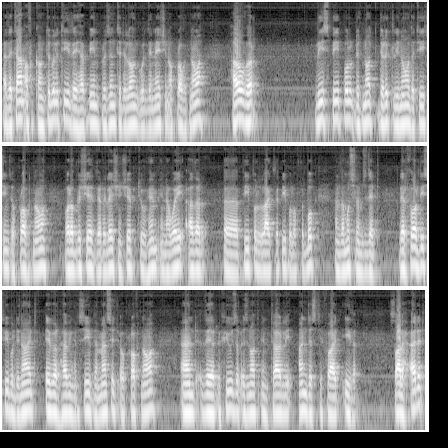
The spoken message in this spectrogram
At the time of accountability, they have been presented along with the nation of Prophet Noah. However, These people did not directly know the teachings of Prophet Noah or appreciate their relationship to him in a way other uh, people like the people of the book and the Muslims did. Therefore, these people denied ever having received the message of Prophet Noah, and their refusal is not entirely unjustified either. Salih added,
